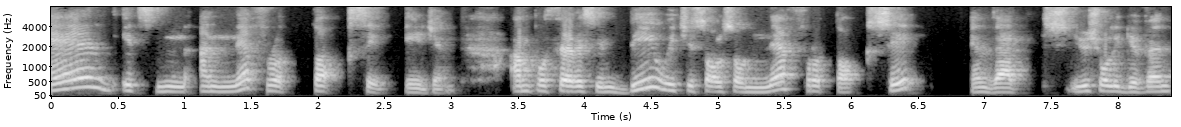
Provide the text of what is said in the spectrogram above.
and it's a nephrotoxic agent. Amphotericin B, which is also nephrotoxic, and that's usually given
